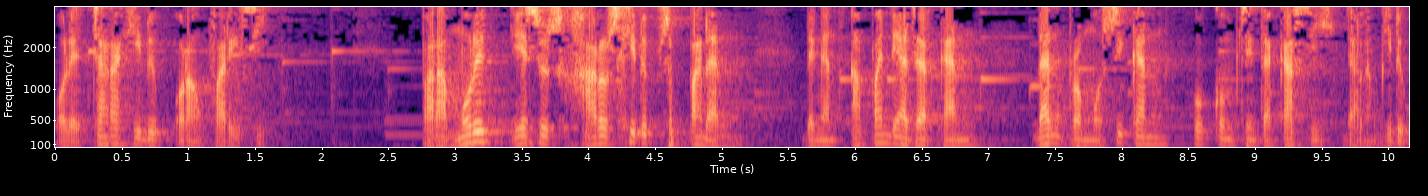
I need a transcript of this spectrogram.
oleh cara hidup orang Farisi. Para murid Yesus harus hidup sepadan dengan apa yang diajarkan dan promosikan hukum cinta kasih dalam hidup.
